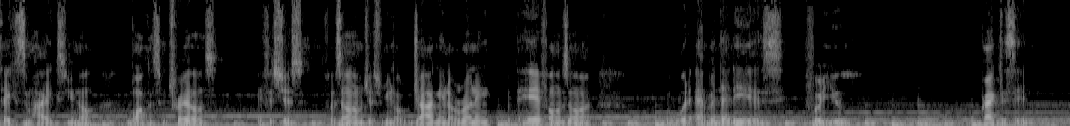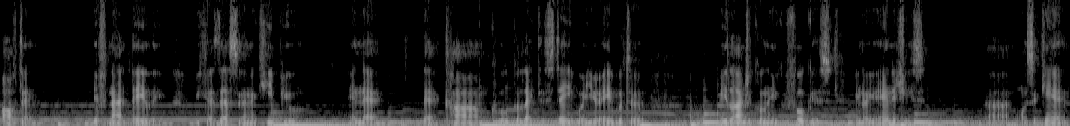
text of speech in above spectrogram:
taking some hikes, you know, walking some trails, if it's just for some, just, you know, jogging or running with the headphones on, whatever that is for you, practice it often, if not daily because that's going to keep you in that that calm, cool, collected state where you're able to be logical and you can focus, you know, your energies. Uh, once again,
